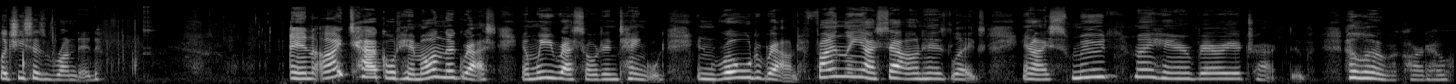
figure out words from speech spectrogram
Like she says runded and I tackled him on the grass, and we wrestled and tangled and rolled around. Finally, I sat on his legs, and I smoothed my hair very attractive. Hello, Ricardo,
